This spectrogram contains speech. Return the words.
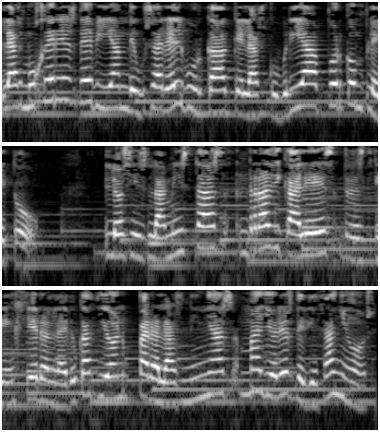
las mujeres debían de usar el burka que las cubría por completo. Los islamistas radicales restringieron la educación para las niñas mayores de 10 años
